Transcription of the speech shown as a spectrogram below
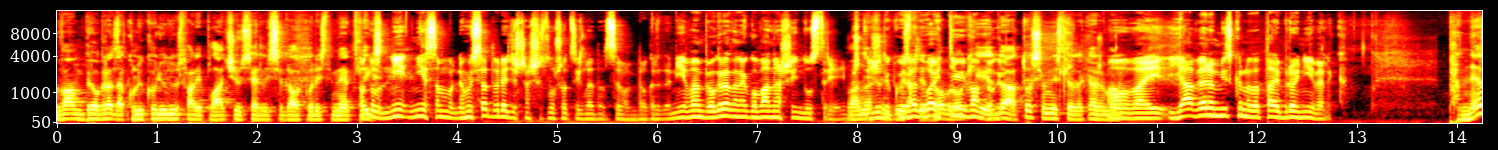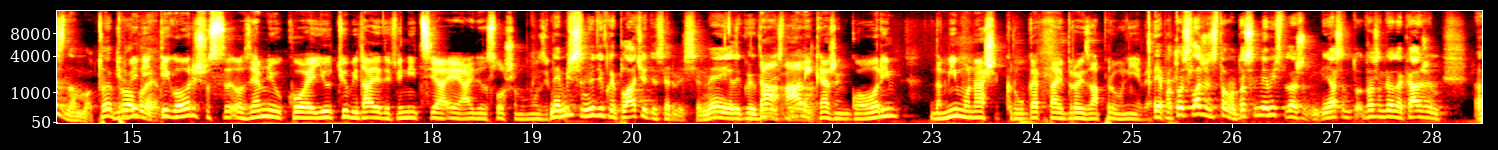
van Beograda, koliko ljudi u stvari plaćaju servise, da li koriste Netflix. Pa dobro, nije, nije samo, nemoj sad vređaš naše slušalce i gledalce van Beograda. Nije van Beograda, nego van naše industrije. Imaš ti ljudi koji rade u IT i van okay, Beograda. Da, to sam mislio da kažem. Ovaj, ja verujem iskreno da taj broj nije velik. Pa ne znamo, to je Jer problem. Vidi, ti govoriš o, o zemlji u kojoj YouTube i dalje definicija, e, ajde da slušamo muziku. Ne, mislim ljudi koji plaćaju te servise, ne, ili koji Da, ali, da. kažem, govorim da mimo našeg kruga taj broj zapravo nije velik. E, pa to se slažem s tobom, to sam ja mislio, da, ja sam, to, to sam teo da kažem, uh,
